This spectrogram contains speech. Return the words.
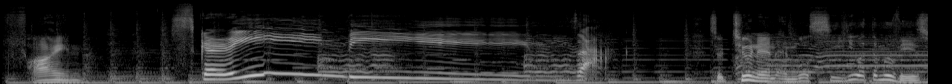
fine. Screen Beans! So tune in and we'll see you at the movies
